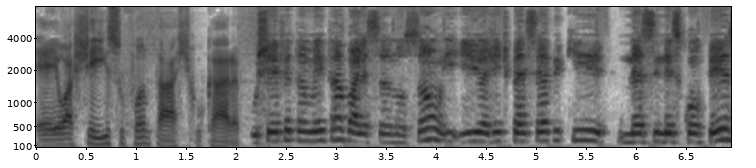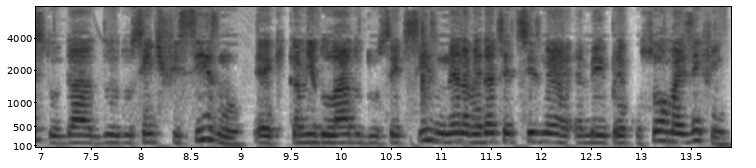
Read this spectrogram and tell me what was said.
É, eu achei isso fantástico, cara. O Schaefer também trabalha essa noção e, e, a gente percebe que nesse, nesse contexto da, do, do cientificismo, é, que caminha do lado do ceticismo, né? Na verdade, o ceticismo é, é meio precursor, mas enfim,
